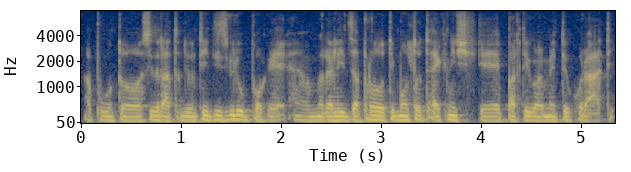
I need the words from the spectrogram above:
appunto si tratta di un team di sviluppo che eh, realizza prodotti molto molto tecnici e particolarmente curati.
